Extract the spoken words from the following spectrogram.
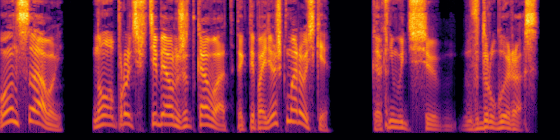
Он самый. Но против тебя он жидковат. Так ты пойдешь к Маруське? Как-нибудь э, в другой раз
